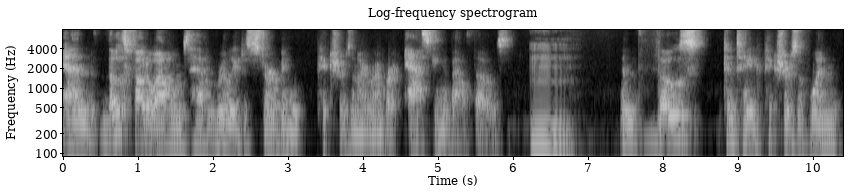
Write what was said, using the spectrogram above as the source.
And those photo albums had really disturbing pictures. And I remember asking about those. Mm. And those contained pictures of when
